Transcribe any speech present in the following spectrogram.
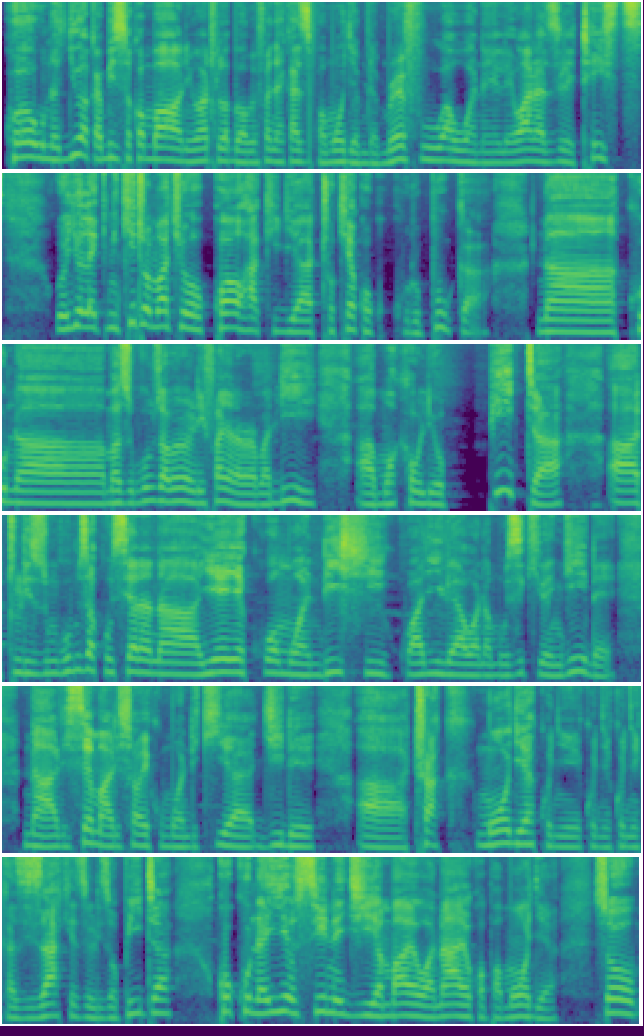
Kwa unajua kabisa kwamba hawa ni watu labda wamefanya kazi pamoja muda mrefu au wanaelewana zile tastes. Unajua like ni kitu ambacho kwao hakijatokea kwa kukurupuka. Na kuna mazungumzo ambayo nilifanya na ramadi uh, mwaka uliopita uh, tulizungumza kuhusiana na yeye kuwa mwandishi kwa ajili ya wanamuziki wengine na alisema alishawahi kumwandikia jide uh, track moja kwenye, kwenye, kwenye kazi zake zilizopita. Kwa kuna hiyo synergy ambayo wanayo kwa pamoja. So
